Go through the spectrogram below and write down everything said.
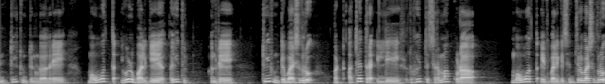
in T twenty ನೋಡಿದ್ರೆ ಮೂವತ್ತ ಏಳು ಬಾಲ್ಗೆ ಐದು ಅಂದರೆ ಟಿ ಟ್ವೆಂಟಿ ಬಾರಿಸಿದರು. ಬಟ್ ಅತಿ ಹತ್ರ ಇಲ್ಲಿ ರೋಹಿತ್ ಶರ್ಮಾ ಕೂಡ ಮೂವತ್ತೈದು ಬಾಲಿಗೆ ಸೆಂಚುರಿ ಬಾರಿಸಿದ್ರು.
